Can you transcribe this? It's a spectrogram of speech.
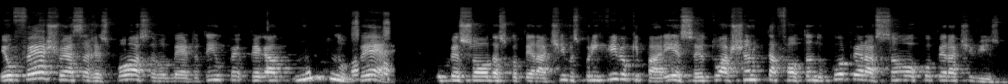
Eu fecho essa resposta, Roberto, eu tenho pegado muito no pé o pessoal das cooperativas, por incrível que pareça, eu estou achando que está faltando cooperação ao cooperativismo.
